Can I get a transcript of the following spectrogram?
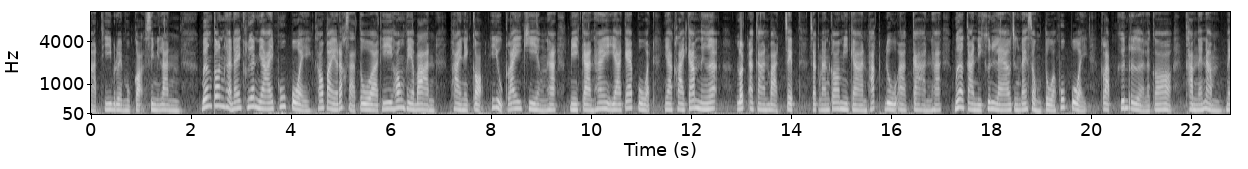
าดที่บริเวณหมู่เกาะซิมิลันเบื้องต้นค่ะได้เคลื่อนย้ายผู้ป่วยเข้าไปรักษาตัวที่ห้องพยาบาล ภายในเกาะที่อยู่ใกล้เคียงนะคะมีการให้ยาแก้ปวด ยาคลายกล้ามเนื้อ ลดอาการบาดเจ็บ จากนั้นก็มีการพักดูอาการนะคะเมื่ออาการดีขึ้นแล้วจึงได้ส่งตัวผู้ป่วยกลับขึ้นเรือ แล้วก็คำแนะนำใน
